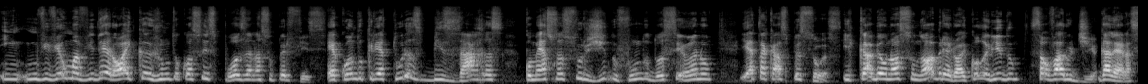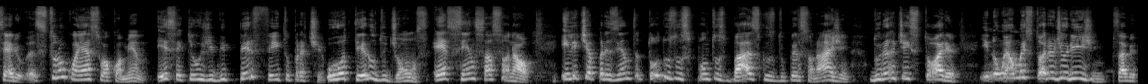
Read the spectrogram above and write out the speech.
em, em, viver uma vida heróica junto com a sua esposa na superfície. É quando criaturas bizarras começam a surgir do fundo do oceano e atacar as pessoas. E cabe ao nosso nobre herói colorido salvar o dia. Galera, sério, se tu não conhece o Aquaman, esse aqui é o gibi perfeito para ti. O roteiro do Jones é sensacional. Ele te apresenta todos os pontos básicos do personagem durante a história. E não é uma história de origem, sabe?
